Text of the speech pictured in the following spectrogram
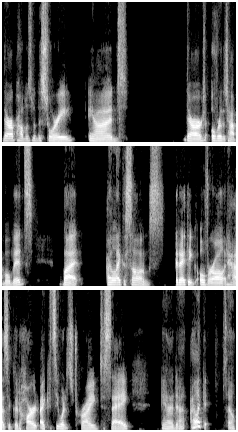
there are problems with the story and there are over the top moments, but I like the songs. And I think overall it has a good heart. I can see what it's trying to say, and uh, I like it. So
